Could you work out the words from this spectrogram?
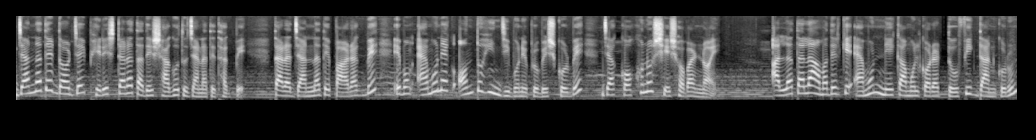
জান্নাতের দরজায় ফেরেশতারা তাদের স্বাগত জানাতে থাকবে। তারা জান্নাতে পা রাখবে এবং এমন এক অন্তহীন জীবনে প্রবেশ করবে, যা কখনো শেষ হবার নয়। আল্লাহ তালা আমাদেরকে এমন নেক আমল করার তৌফিক দান করুন,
